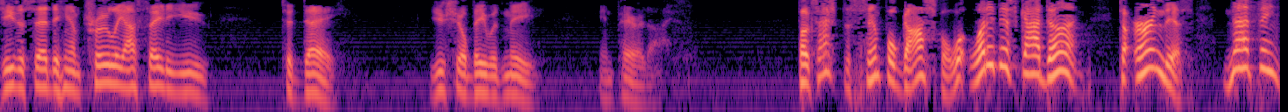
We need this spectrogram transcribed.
Jesus said to him, Truly I say to you, today you shall be with me in paradise. Folks, that's the simple gospel. What, what did this guy done to earn this? Nothing.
